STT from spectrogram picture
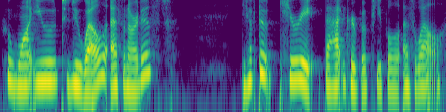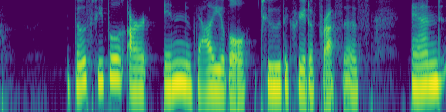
who want you to do well as an artist? You have to curate that group of people as well those people are invaluable to the creative process and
